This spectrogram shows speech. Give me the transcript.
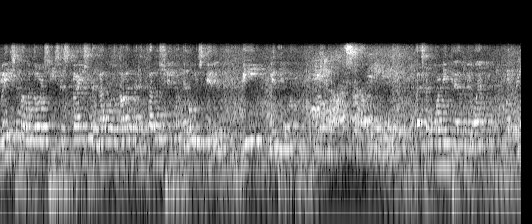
grace of our Lord Jesus Christ, the love of God, and the fellowship of the Holy Spirit be with you all. And also with you. Blessed morning to everyone.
